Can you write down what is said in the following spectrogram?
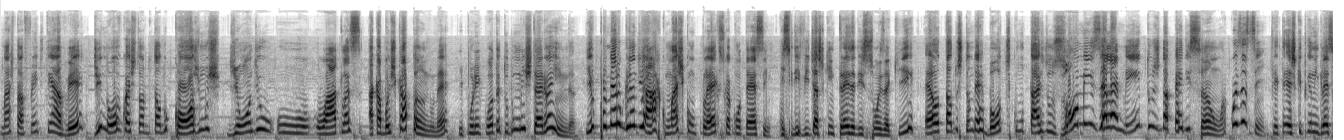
mais pra frente tem a ver de novo com a história do tal do Cosmos, de onde o, o, o Atlas acabou escapando, né? E por enquanto é tudo um mistério ainda. E o primeiro grande arco mais complexo que acontece e se divide acho que em três edições aqui é o tal dos Thunderbolts com o tais dos Homens Elementos da Perdição. Uma coisa assim. Que é escrito em inglês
